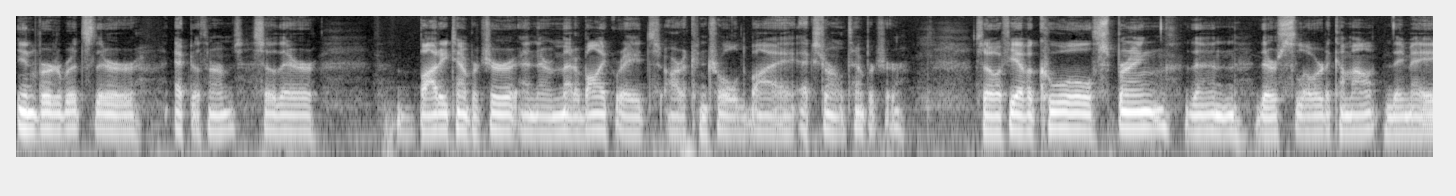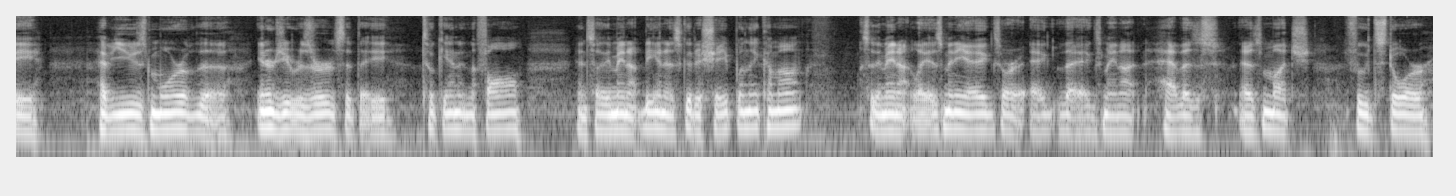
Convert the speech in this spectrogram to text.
invertebrates, they're ectotherms, so their body temperature and their metabolic rates are controlled by external temperature. So if you have a cool spring, then they're slower to come out. They may have used more of the energy reserves that they took in in the fall, and so they may not be in as good a shape when they come out. So they may not lay as many eggs, or egg, the eggs may not have as as much food store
